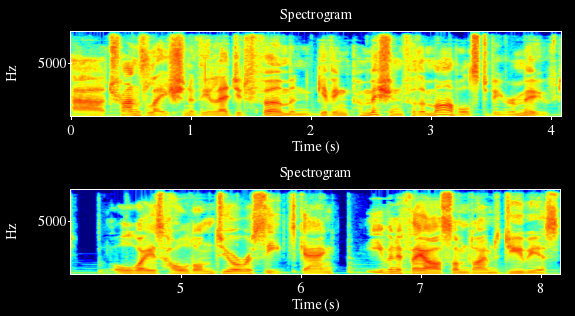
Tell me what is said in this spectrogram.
a translation of the alleged firman giving permission for the marbles to be removed. Always hold on to your receipts, gang, even if they are sometimes dubious.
